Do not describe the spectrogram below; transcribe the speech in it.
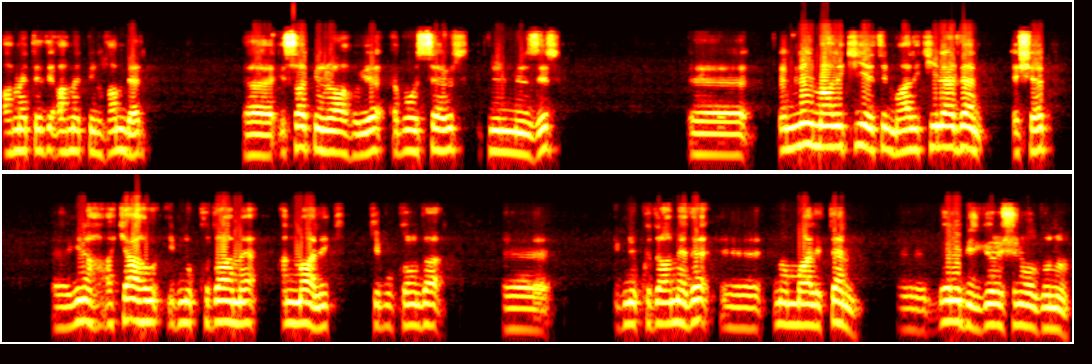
Ahmet dedi Ahmet bin Hanbel, e, İshak bin Rahuye, Ebu Sevr, İbnül Münzir, e, Emnel Malikiyeti, Malikilerden Eşeb, e, yine Hakahu İbn Kudame An Malik ki bu konuda e, İbn Kudame de e, İmam Malik'ten e, böyle bir görüşün olduğunu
